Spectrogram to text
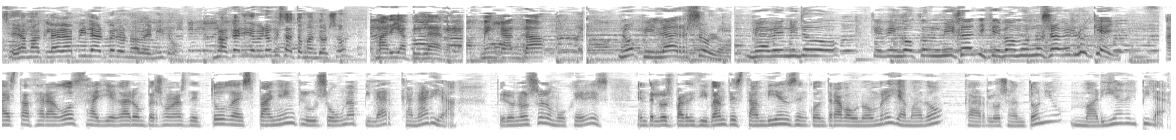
Se llama Clara Pilar, pero no ha venido. No ha querido venir que está tomando el sol. María Pilar, me encanta. No, Pilar solo. Me ha venido que vengo con mi hija, dice, vámonos a ver lo que hay. Hasta Zaragoza llegaron personas de toda España, incluso una Pilar Canaria. Pero no solo mujeres. Entre los participantes también se encontraba un hombre llamado Carlos Antonio María del Pilar.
